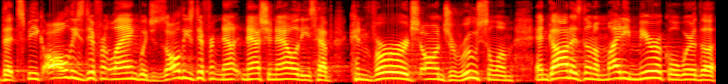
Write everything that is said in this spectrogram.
that speak all these different languages, all these different na- nationalities have converged on Jerusalem. And God has done a mighty miracle where the,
